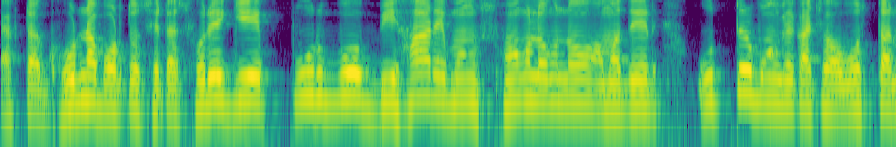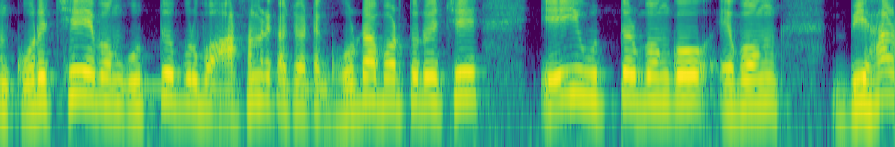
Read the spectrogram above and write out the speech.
একটা ঘূর্ণাবর্ত, সেটা সরে গিয়ে পূর্ব বিহার এবং সংলগ্ন আমাদের উত্তরবঙ্গের কাছে অবস্থান করেছে এবং উত্তর পূর্ব আসামের কাছে একটা ঘূর্ণাবর্ত রয়েছে। এই উত্তরবঙ্গ এবং বিহার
